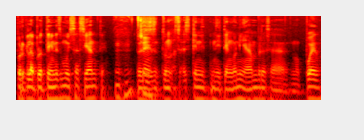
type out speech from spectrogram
porque la proteína es muy saciante. Entonces, tú no sabes que ni, ni tengo ni hambre, o sea, no puedo.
